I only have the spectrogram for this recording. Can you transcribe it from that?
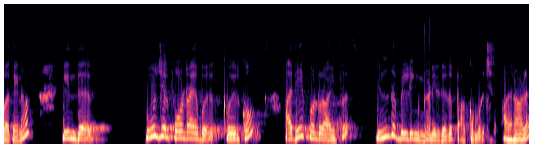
பார்த்தீங்கன்னா இந்த ஊஞ்சல் போன்ற அமைப்பு இருக்கும். அதே போன்ற அமைப்பு இந்த பில்டிங் முன்னாடி இருக்கிறது பார்க்க முடிச்சது அதனால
